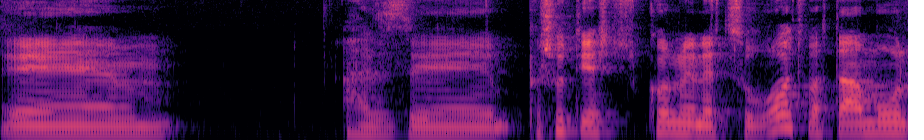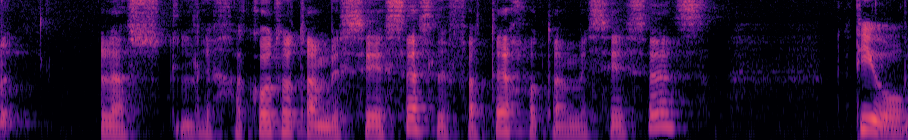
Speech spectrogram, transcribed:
אז uh, פשוט יש כל מיני צורות ואתה אמור לחקות אותם ב-CSS, לפתח אותם ב-CSS. פיור.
